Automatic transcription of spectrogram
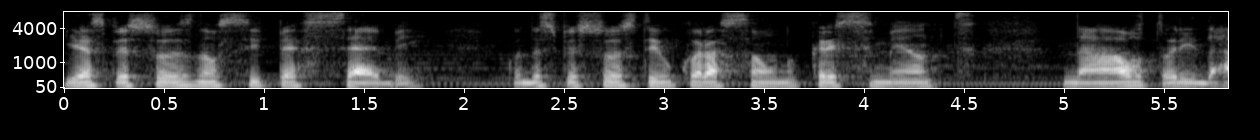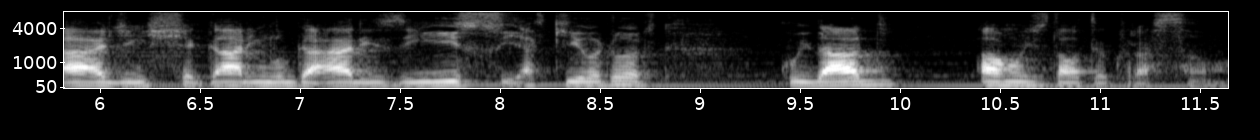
e as pessoas não se percebem. Quando as pessoas têm o coração no crescimento, na autoridade, em chegar em lugares e isso e aquilo, aquilo. Cuidado aonde está o teu coração.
